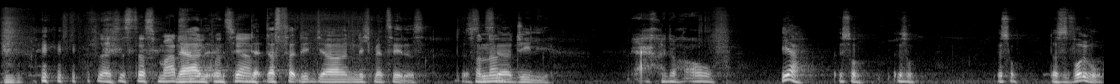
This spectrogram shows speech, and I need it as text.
Vielleicht ist das smart ja, für den Konzern. Das verdient ja nicht Mercedes. Das Sondern? ist ja Geely. Ach, hör doch auf. Ja, ist so, ist so, ist so. Das ist Volvo.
